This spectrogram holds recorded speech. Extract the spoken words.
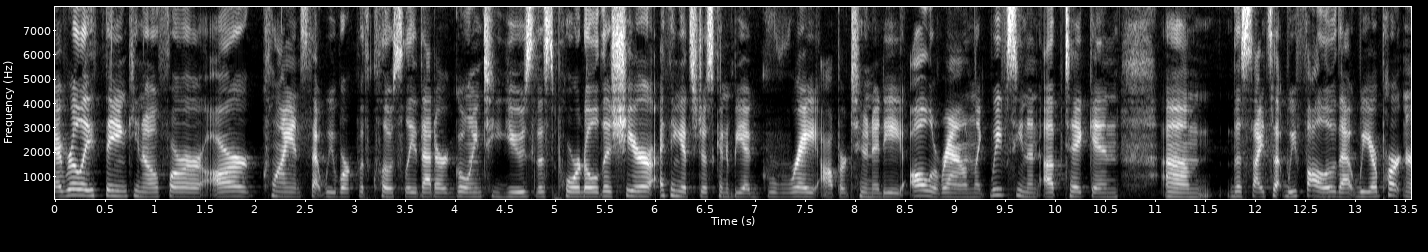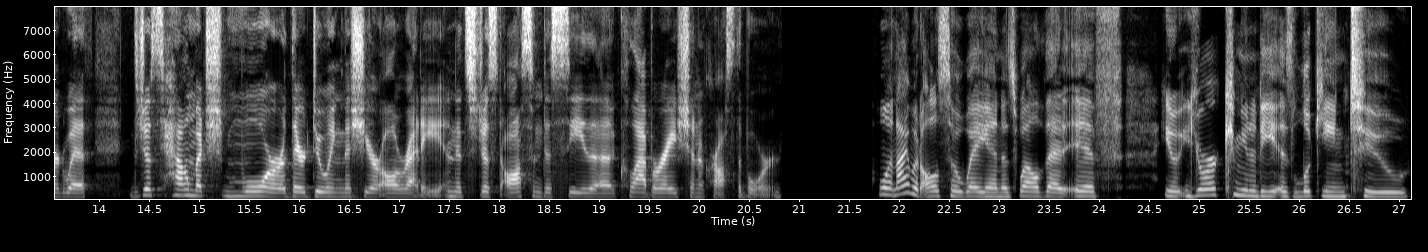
I really think, you know, for our clients that we work with closely that are going to use this portal this year, I think it's just going to be a great opportunity all around. Like we've seen an uptick in um, the sites that we follow that we are partnered with, just how much more they're doing this year already. And it's just awesome to see the collaboration across the board. Well, and I would also weigh in as well that if you know your community is looking to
